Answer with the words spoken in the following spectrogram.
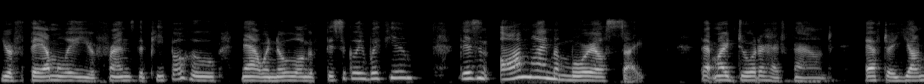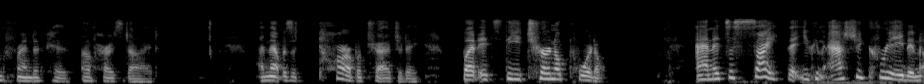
your family, your friends, the people who now are no longer physically with you. There's an online memorial site that my daughter had found after a young friend of his of hers died. And that was a horrible tragedy. But it's the eternal portal. And it's a site that you can actually create an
